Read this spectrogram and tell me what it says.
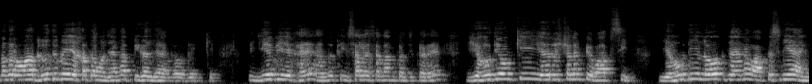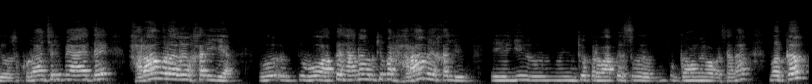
मगर वहाँ लूद में ये खत्म हो जाएगा, पिघल जाएगा वो देख के। तो ये भी एक है, हज़रत ईसा का ज़िक्र है। यहूदियों की यरूशलेम की वापसी, यहूदी लोग जो है ना, वापस नहीं आएँगे। उस कुरान शरीफ में आए थे, हराम खलिया वो तो वो वापस आना, उनके ऊपर हराम है खाली उनके ऊपर वापस गाँव में वापस आना। मगर कब?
